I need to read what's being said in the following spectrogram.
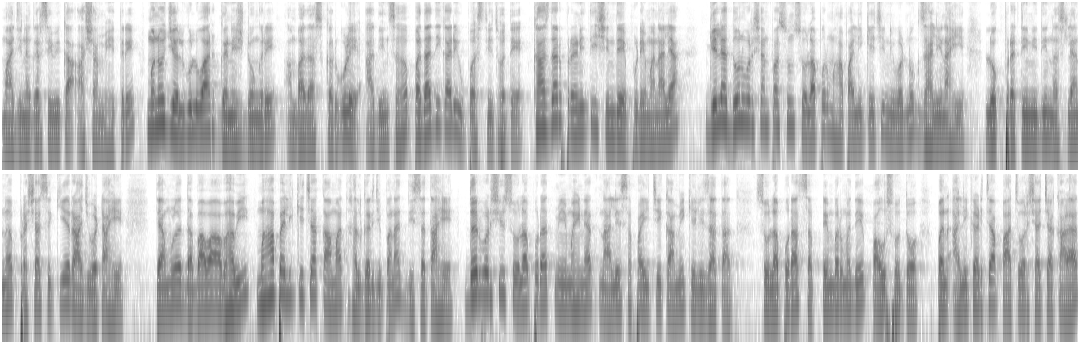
माजी नगरसेविका आशा मेहत्रे मनोज जलगुलवार गणेश डोंगरे अंबादास करगुळे आदींसह पदाधिकारी उपस्थित होते. खासदार प्रणिती शिंदे पुढे म्हणाल्या गेल्या दोन वर्षांपासून सोलापूर महापालिकेची निवडणूक झाली नाही. लोकप्रतिनिधी नसल्यानं प्रशासकीय राजवट आहे. त्यामुळं दबावाअभावी महापालिकेच्या कामात हलगर्जीपणा दिसत आहे. दरवर्षी सोलापुरात मे महिन्यात नाले सफाईची कामे केली जातात. सोलापुरात सप्टेंबरमध्ये पाऊस होतो पण अलीकडच्या पाच वर्षाच्या काळात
